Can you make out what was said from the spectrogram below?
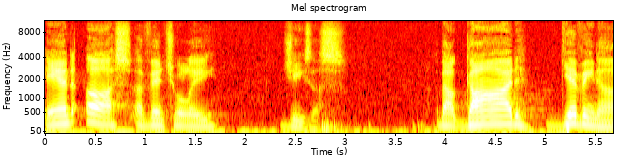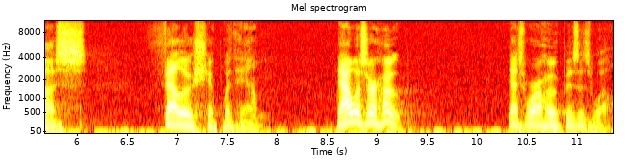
and us eventually Jesus. About God giving us fellowship with Him. That was her hope. That's where our hope is as well.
